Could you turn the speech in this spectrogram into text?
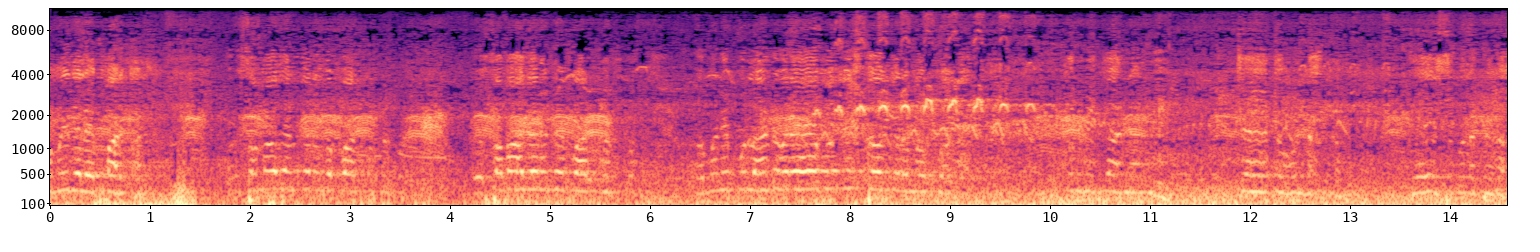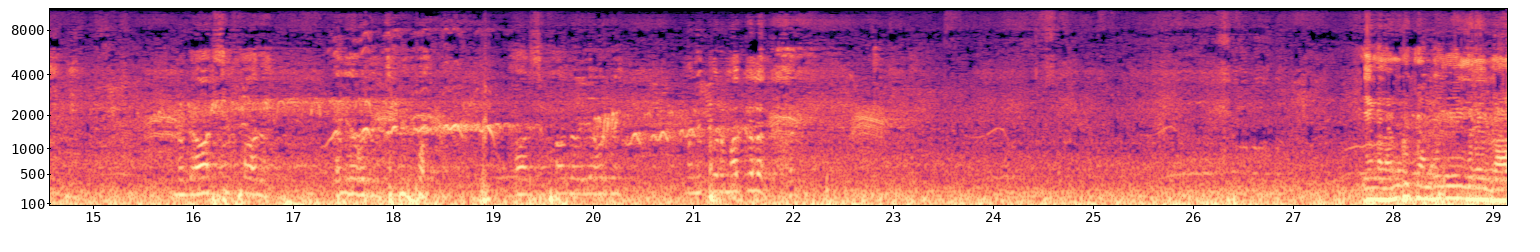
அமைதலை பார்க்கணும். ஒரு சமாதானத்தை நீங்க பார்க்கணும். ஒரு சமாதானத்தை பார்க்கணும். மணிப்பூர்ல ஆண்டு வரே ஸ்தோத்திரம் நன்றி. ஜெயத்தை உண்டாக்கும். ஜெயசு மலப்பிடா என்னுடைய ஆசிர்வாதம் ஐயாவர்கள் ஜெயிப்பார் ஆசிர்வாதம் ஐயாவர்கள் மணிப்பூர் மக்களுக்காக எங்கள் அன்பு தந்தையே இறைவா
